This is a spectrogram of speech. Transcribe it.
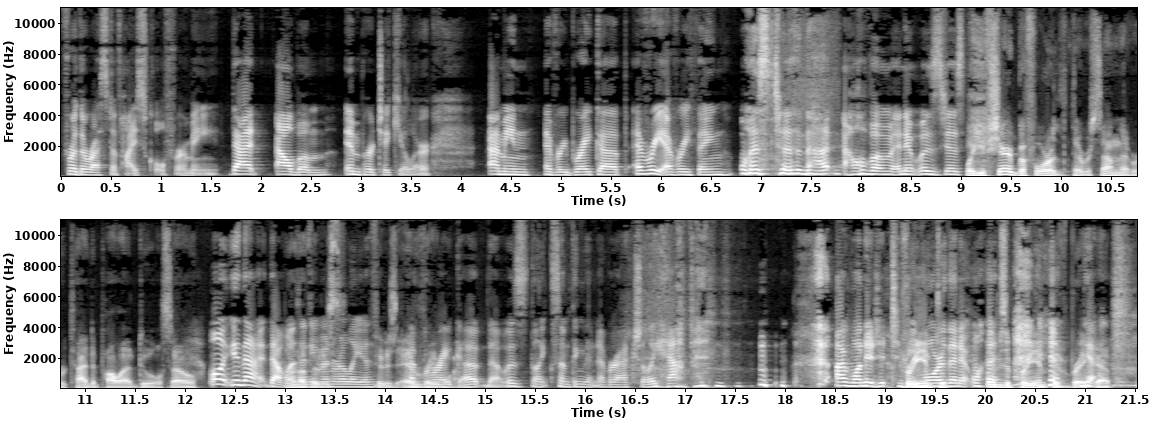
for the rest of high school for me. That album in particular. I mean, every breakup, every everything was to that album and it was just well, you've shared before that there were some that were tied to Paula Abdul, so well, yeah, that that wasn't even was- really a, it was a breakup. That was like something that never actually happened. I wanted it to be more than it was. It was a preemptive breakup. Yeah,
